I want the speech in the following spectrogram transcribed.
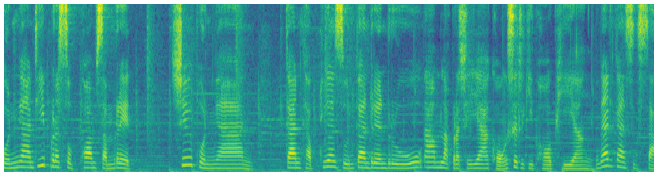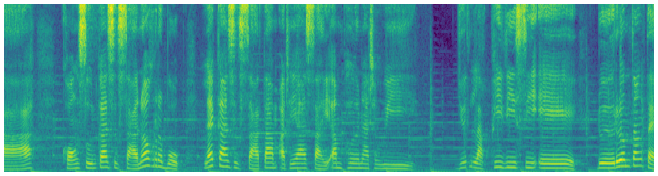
ผลงานที่ประสบความสำเร็จ ชื่อผลงาน การขับเคลื่อนศูนย์การเรียนรู้ตามหลักปรัชญาของเศรษฐกิจพอเพียง ด้านการศึกษา ของศูนย์การศึกษานอกระบบ และการศึกษาตามอัธยาศัยอำเภอนาทวี ยึดหลัก PDCA โดยเริ่มตั้งแต่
